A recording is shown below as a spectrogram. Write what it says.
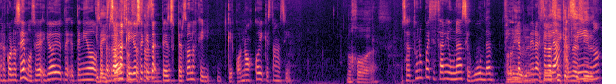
Reconocemos, eh, yo he te- he tenido o ¿Y sea, personas o que yo sé que están- pers- personas que, que conozco y que están así. No jodas. O sea, tú no puedes estar en una segunda fila, Horrible. primera Que fila, así, queriendo decir, ¿no? ¿qué?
